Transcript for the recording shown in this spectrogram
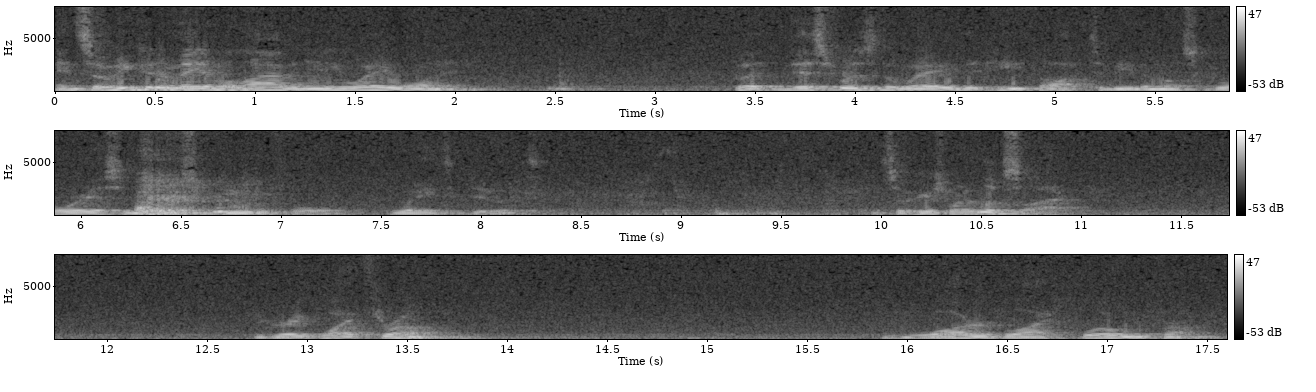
And so he could have made him alive in any way he wanted. But this was the way that he thought to be the most glorious and most beautiful way to do it. And so here's what it looks like. The great white throne. And the water of life flowing from it.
